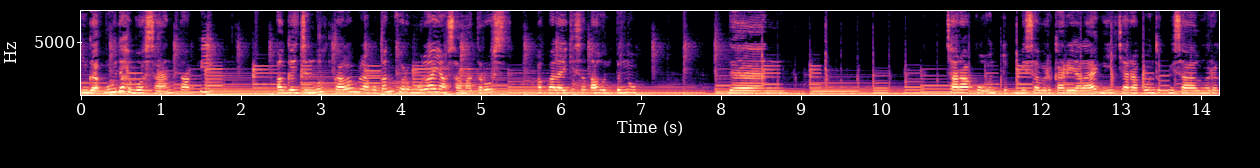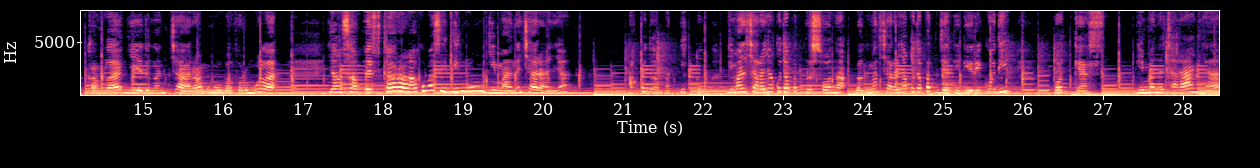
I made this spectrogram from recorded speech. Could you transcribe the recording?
nggak mudah bosan tapi agak jenuh kalau melakukan formula yang sama terus apalagi setahun penuh dan caraku untuk bisa berkarya lagi caraku untuk bisa ngerekam lagi ya dengan cara mengubah formula. Yang sampai sekarang aku masih bingung gimana caranya aku dapat itu gimana caranya aku dapat persona bagaimana caranya aku dapat jati diriku di podcast. Gimana caranya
